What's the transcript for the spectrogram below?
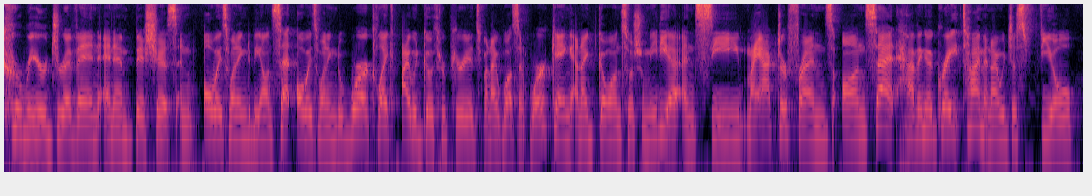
career driven and ambitious and always wanting to be on set, always wanting to work. Like I would go through periods when I wasn't working and I'd go on social media and see my actor friends on set having a great time and I would just feel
